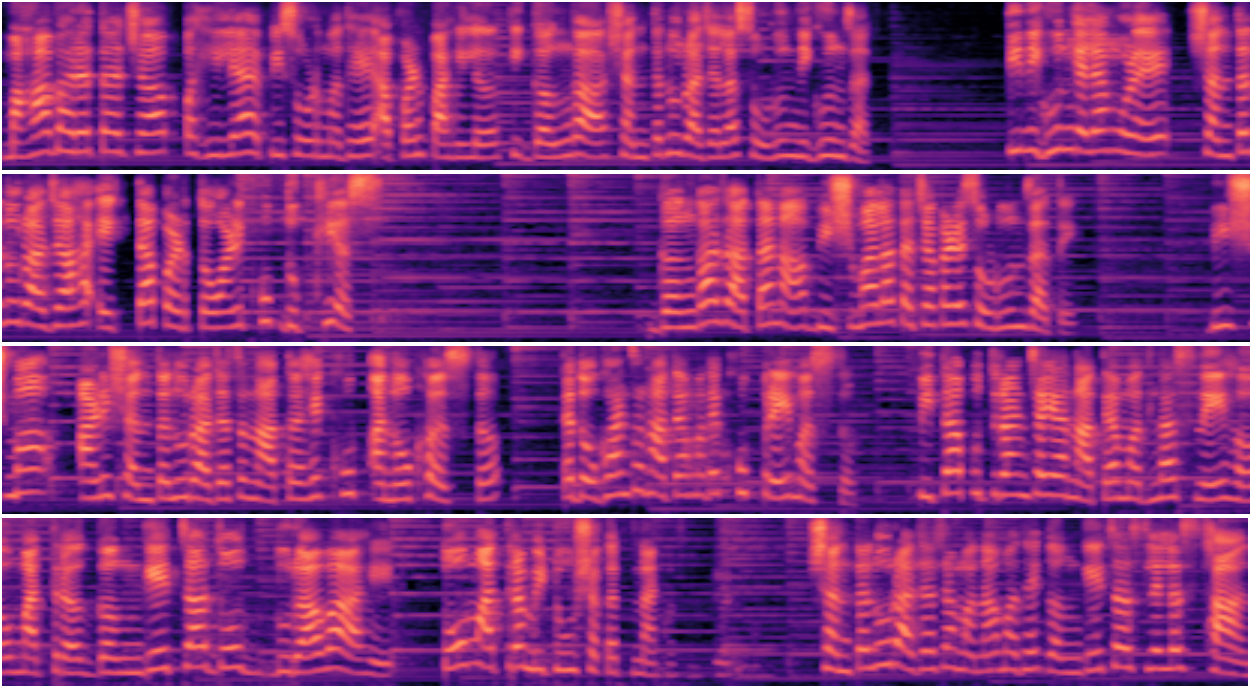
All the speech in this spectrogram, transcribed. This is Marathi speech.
महाभारताच्या पहिल्या एपिसोडमध्ये आपण पाहिलं की गंगा शंतनू राजाला सोडून निघून जात. ती निघून गेल्यामुळे शंतनू राजा हा एकटा पडतो आणि खूप दुःखी असतो. गंगा जाताना भीष्माला त्याच्याकडे सोडून जाते. भीष्म आणि शंतनू राजाचं नातं हे खूप अनोखं असतं. त्या दोघांच्या नात्यामध्ये खूप प्रेम असतं. पिता पुत्रांच्या या नात्यामधला स्नेह मात्र गंगेचा जो दुरावा आहे तो मात्र मिटवू शकत नाही. शंतनू राजाच्या मनामध्ये गंगेचं असलेलं स्थान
